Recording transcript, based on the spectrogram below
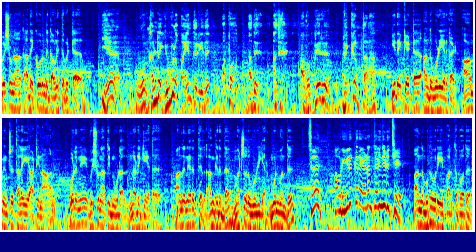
விஸ்வநாத் அதை கூர்ந்து கவனித்துவிட்டு ஏன்? உன் கண்டு இவ்வளவு பயம் தெரியுது? அப்போ அது அது அவன் பேரு விக்ரம் தானா? இதை கேட்ட அந்த ஊழியர்கள் ஆம் என்று தலையை ஆட்டினான் உடனே விஸ்வநாத்தின் உடல் நடுங்கியது. அந்த நேரத்தில் அங்கிருந்த மற்றொரு ஊழியர் முன்வந்து சார் அவர் இருக்கிற இடம் தெரிஞ்சிடுச்சு. அந்த முகவரியை பார்த்தபோது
